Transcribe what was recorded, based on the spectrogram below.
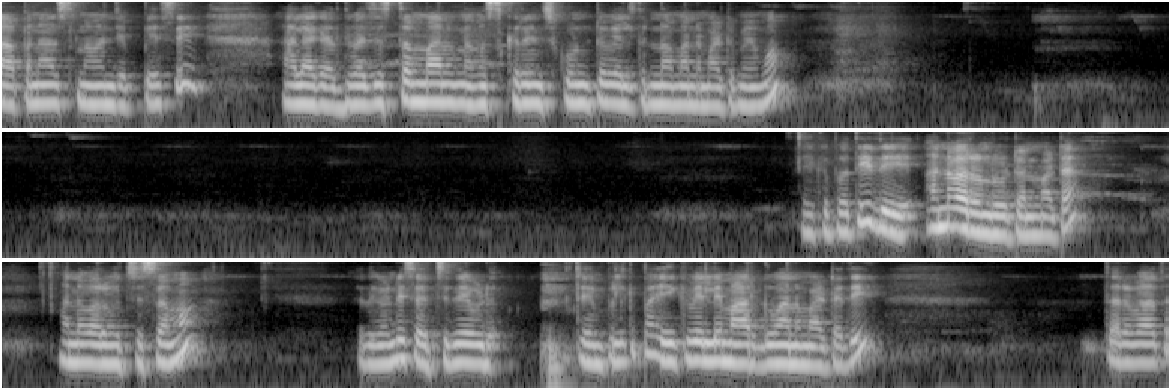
పాపనాశనం అని చెప్పేసి అలాగ ధ్వజస్తంభానికి నమస్కరించుకుంటూ వెళ్తున్నాం అన్నమాట మేము. ఇకపోతే ఇది అన్నవరం రూట్ అనమాట అన్నవరం వచ్చేసాము. ఇదిగోండి సత్యదేవుడు టెంపుల్కి పైకి వెళ్ళే మార్గం అనమాట అది తర్వాత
